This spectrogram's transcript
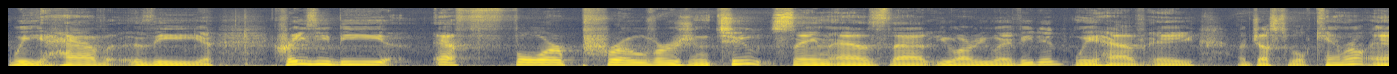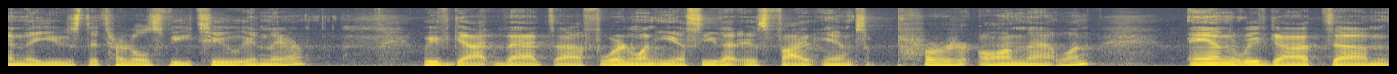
We have the Crazybee F4 Pro version 2, same as that URUAV did. We have a adjustable camera, and they use the Turtles V2 in there. We've got that 4-in-1 uh, ESC that is 5 amps per on that one. And we've got, um,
